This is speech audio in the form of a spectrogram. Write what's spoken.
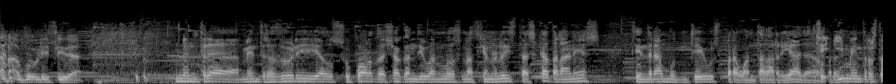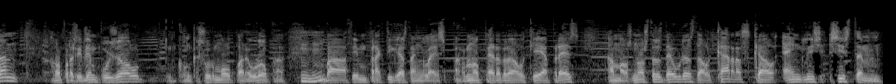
a la publicidad. Mentre, mentre duri el suport d'això que en diuen los nacionalistes catalanes, tindrà motius per aguantar la rialla. Sí, i mentrestant, el president Pujol, com que surt molt per Europa, Mhm. va fent pràctiques d'anglès per no perdre el que ha après amb els nostres deures del Carrascal English System.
